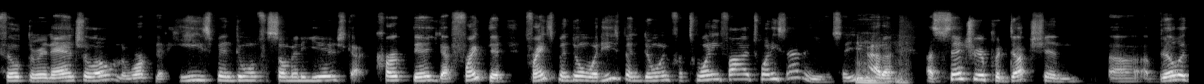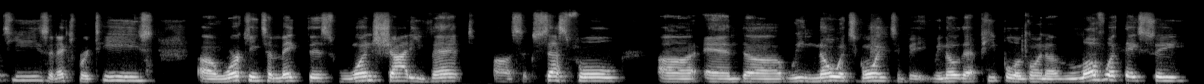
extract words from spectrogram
filter in Angelo and the work that he's been doing for so many years. You got Kirk there, you got Frank there. Frank's been doing what he's been doing for 25, 27 years. So you mm-hmm. got a, a century of production uh, abilities and expertise uh, working to make this one shot event uh, successful. Uh, and uh, we know it's going to be. We know that people are going to love what they see.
